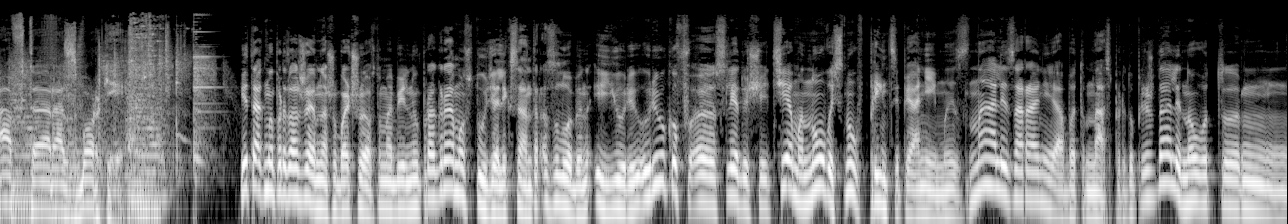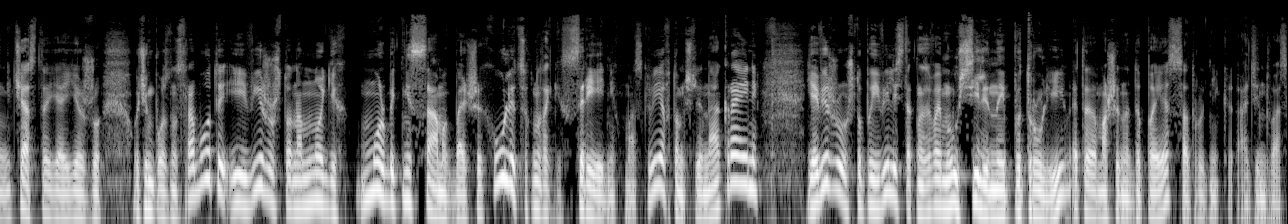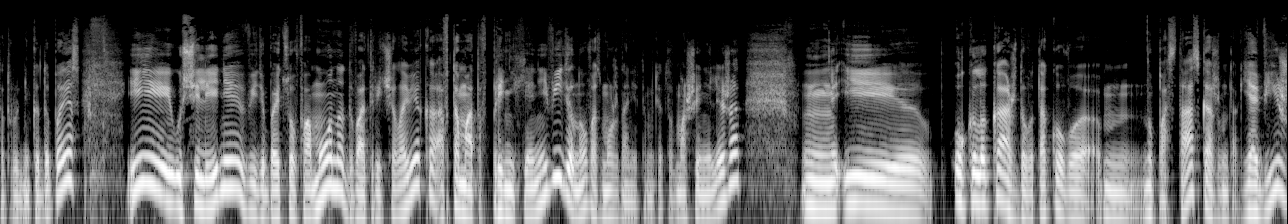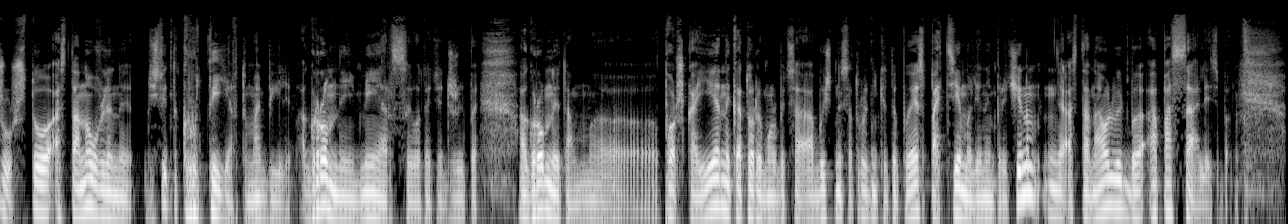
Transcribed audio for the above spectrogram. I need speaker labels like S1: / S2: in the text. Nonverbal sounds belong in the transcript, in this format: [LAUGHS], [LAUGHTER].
S1: Авторазборки.
S2: Итак, мы продолжаем нашу большую автомобильную программу. В студии Александр Злобин и Юрий Урюков. Э, следующая тема, новость. Ну, в принципе, о ней мы знали заранее, об этом нас предупреждали. Но вот часто я езжу очень поздно с работы и вижу, что на многих, может быть, не самых больших улицах, но таких средних в Москве, в том числе на окраине, я вижу, что появились так называемые усиленные патрули. Это машина ДПС, сотрудник, один-два сотрудника ДПС. И усиление в виде бойцов ОМОНа, 2-3 человека. Автоматов при них я не видел, но, возможно, они там где-то в машине лежат, и около каждого такого ну, поста, скажем так, я вижу, что остановлены действительно крутые автомобили, огромные Мерсы, вот эти джипы, огромные там э, Porsche Cayenne, которые, может быть, обычные сотрудники ДПС по тем или иным причинам останавливать бы опасались бы.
